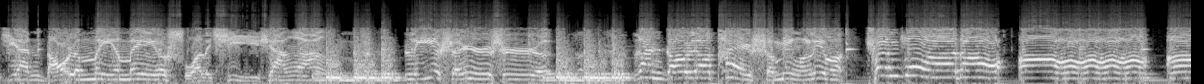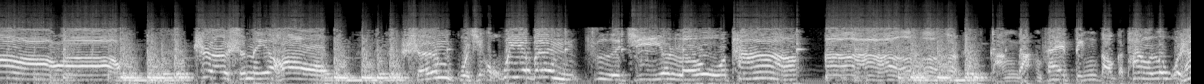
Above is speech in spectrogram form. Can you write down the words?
见到了妹妹，说了气象啊。李绅士按照了太师命令，全做到啊。这是内后，沈谷清回奔自己楼堂。刚刚才顶到个堂楼上，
